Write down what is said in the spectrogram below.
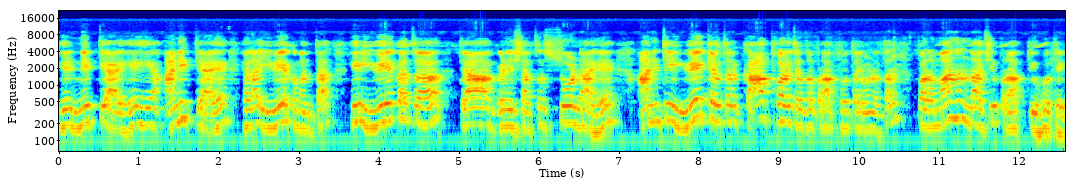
हे नित्य आहे हे अनित्य आहे ह्याला विवेक म्हणतात. हे विवेकाचं त्या गणेशाचं सोंड आहे आणि ते विवेक केलं तर का फळ त्याचं प्राप्त होत आहे म्हणलं तर परमानंदाची प्राप्ती होते.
